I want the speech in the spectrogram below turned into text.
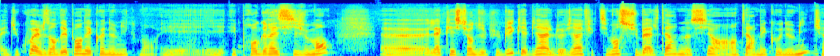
et du coup elles en dépendent économiquement et, et, et progressivement la question du public, eh bien elle devient effectivement subalterne aussi en, termes économiques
